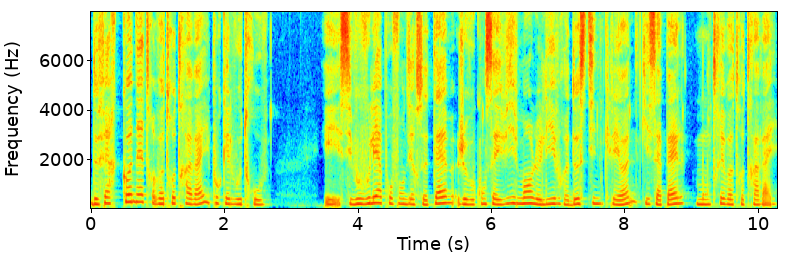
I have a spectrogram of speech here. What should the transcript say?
de faire connaître votre travail pour qu'elles vous trouvent. Et si vous voulez approfondir ce thème, je vous conseille vivement le livre d'Austin Kleon qui s'appelle Montrez votre travail.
